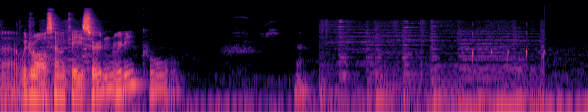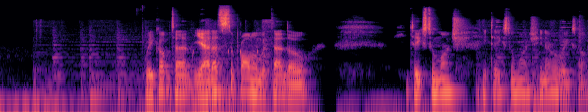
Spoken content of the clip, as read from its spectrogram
Uh, withdrawal 7k certain, really? Cool. Yeah. Wake up, Ted. Yeah, that's the problem with Ted, though. He takes too much. He takes too much. He never wakes up.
